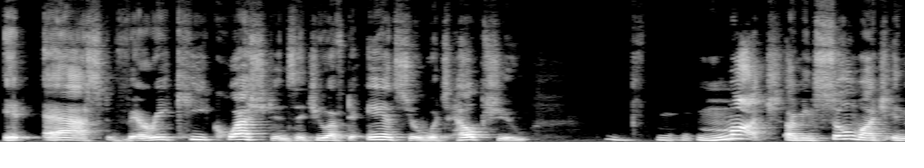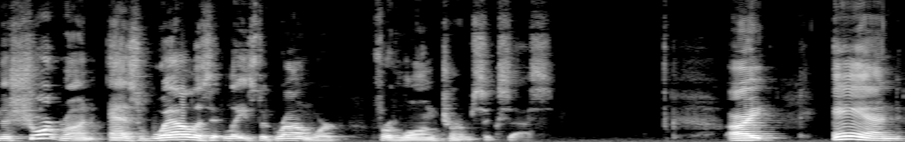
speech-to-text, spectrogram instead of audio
It asks very key questions that you have to answer, which helps you much, I mean, so much in the short run, as well as it lays the groundwork for long term success. All right. And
